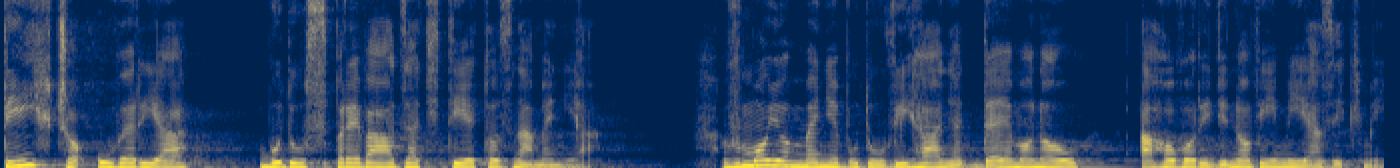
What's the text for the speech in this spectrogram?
tých, čo uveria, budú sprevádzať tieto znamenia. V mojom mene budú vyháňať démonov a hovoriť novými jazykmi.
